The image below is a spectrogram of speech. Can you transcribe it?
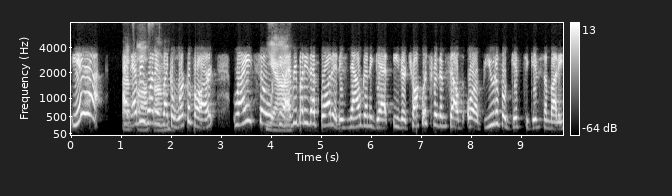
yeah, that's and everyone awesome. is like a work of art. Right. So, yeah. you know, everybody that bought it is now going to get either chocolates for themselves or a beautiful gift to give somebody.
